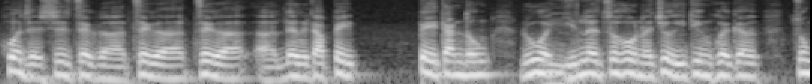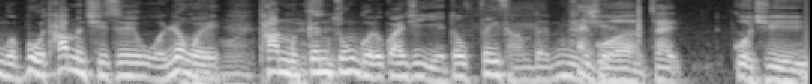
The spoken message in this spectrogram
或者是这个这个这个呃那个叫贝。贝丹东如果赢了之后呢，就一定会跟中国不？他们其实我认为他们跟中国的关系也都非常的密切。泰国在过去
